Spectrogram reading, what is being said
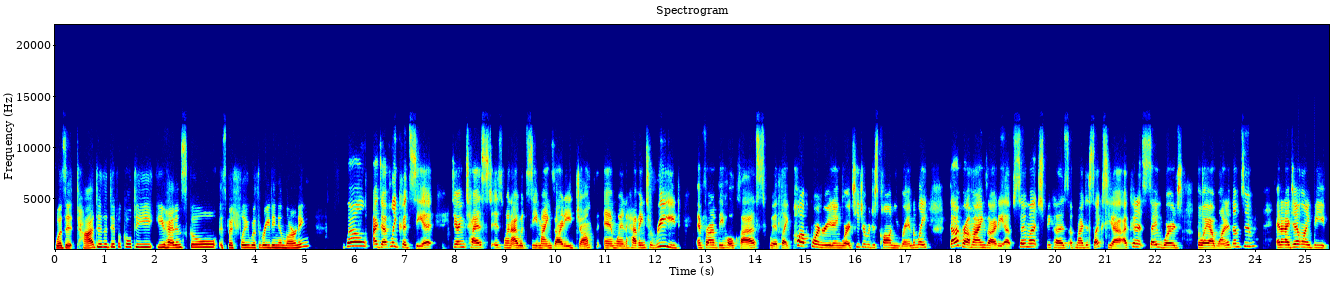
was it tied to the difficulty you had in school, especially with reading and learning? Well, I definitely could see it. During tests is when I would see my anxiety jump and when having to read in front of the whole class with like popcorn reading where a teacher would just call on you randomly, that brought my anxiety up so much because of my dyslexia. I couldn't say words the way I wanted them to, and I didn't want to be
